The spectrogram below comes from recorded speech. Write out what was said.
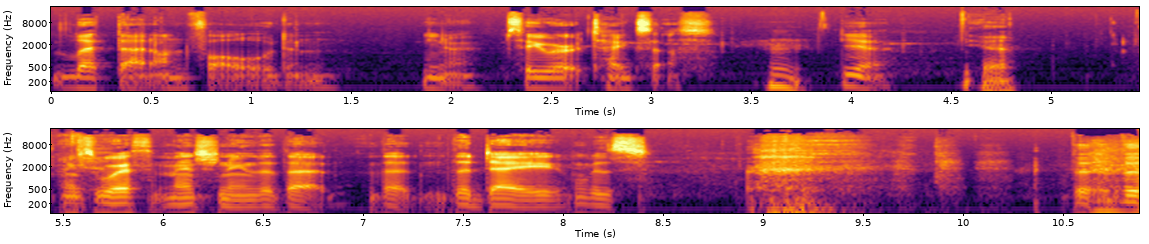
let that unfold, and you know see where it takes us. Hmm. Yeah, Yeah. It's worth mentioning that that, that the day was the, the,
